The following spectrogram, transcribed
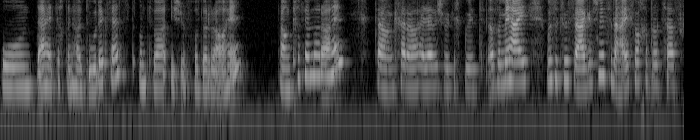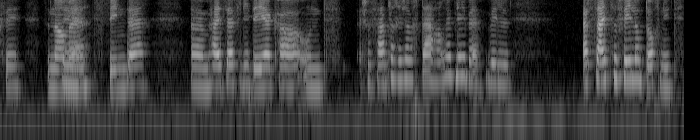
und der hat sich dann halt durchgesetzt und zwar ist er von der Rahel. Danke vielmals, Rahel. Danke, Rahel, er ist wirklich gut. Also wir haben, ich muss dazu sagen, es war nicht so ein einfacher Prozess, gewesen, den Namen ja. zu finden. Ähm, wir hatten sehr viele Ideen gehabt und schlussendlich ist einfach der hängen geblieben, weil er sagt so viel und doch nicht.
